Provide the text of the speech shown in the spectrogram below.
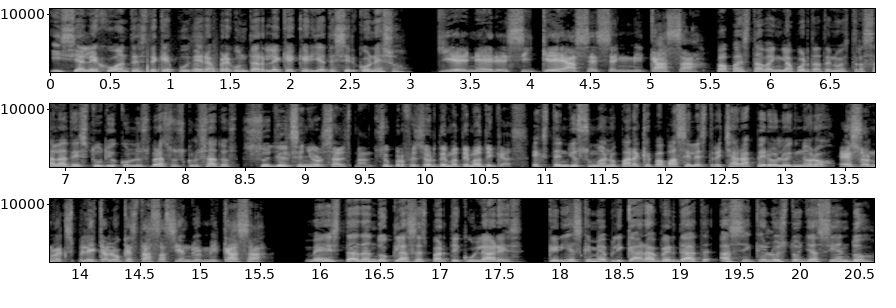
Y se alejó antes de que pudiera preguntarle qué quería decir con eso. ¿Quién eres y qué haces en mi casa? Papá estaba en la puerta de nuestra sala de estudio con los brazos cruzados. Soy el señor Salzman, su profesor de matemáticas. Extendió su mano para que papá se le estrechara, pero lo ignoró. Eso no explica lo que estás haciendo en mi casa. Me está dando clases particulares. Querías que me aplicara, ¿verdad? Así que lo estoy haciendo.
